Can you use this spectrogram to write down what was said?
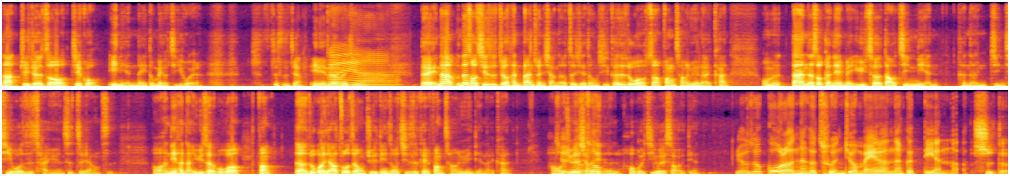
那拒绝了之后，结果一年内都没有机会了，就是这样，一年都没有机会。对，那那时候其实就很单纯想到这些东西。可是如果算放长远来看，我们当然那时候可能也没预测到今年可能景气或者是裁员是这样子哦，你很难预测。不过放呃，如果要做这种决定之后，其实可以放长远一点来看。好，我觉得相信人后悔机会少一点。有时候过了那个村就没了那个店了。是的，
